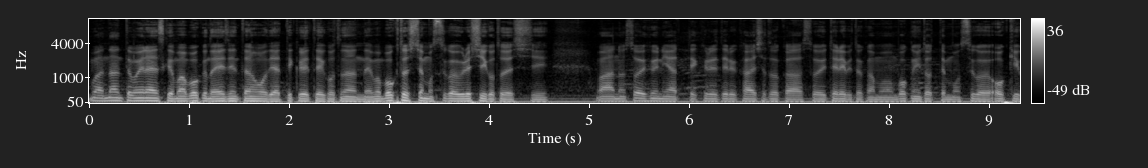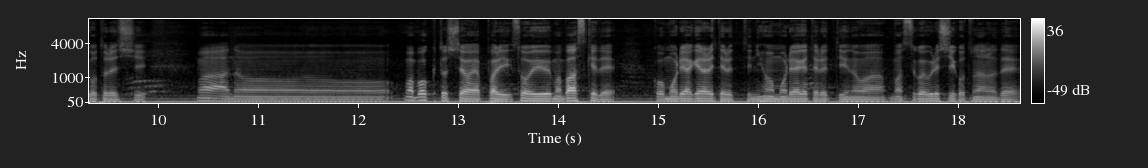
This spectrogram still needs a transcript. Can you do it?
まあ何とも言えないですけど、まあ、僕のエージェントの方でやってくれていることなんで、まあ、僕としてもすごい嬉しいことですし、まあ、あのそういうふうにやってくれてる会社とかそういうテレビとかも僕にとってもすごい大きいことですし。まああのー、まあ、僕としてはやっぱりそういう、まあ、バスケでこう盛り上げられてるって日本を盛り上げてるっていうのは、まあ、すごい嬉しいことなので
